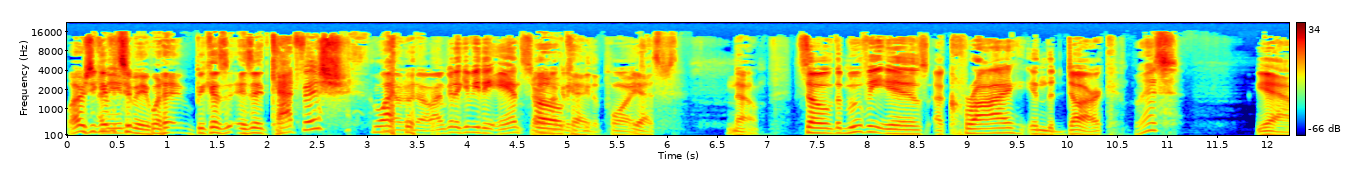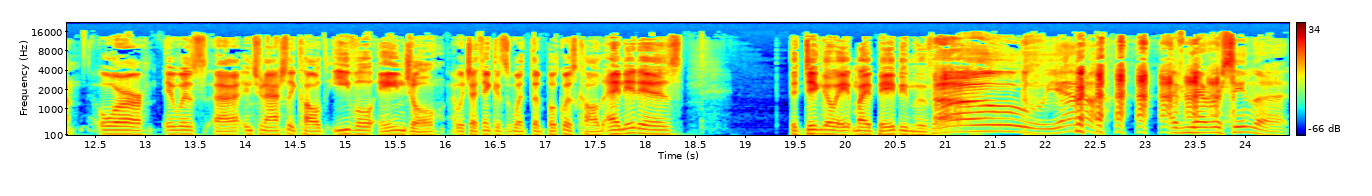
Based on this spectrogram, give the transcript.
Why would you I give mean- it to me? When it, because is it catfish? Why? No, no, no. I'm going to give you the answer. Oh, I'm not going to okay. give you the point. Yes. No. So the movie is A Cry in the Dark. What? Yeah. Or it was uh, internationally called Evil Angel, which I think is what the book was called. And it is the Dingo Ate My Baby movie. Oh yeah, I've never seen that.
